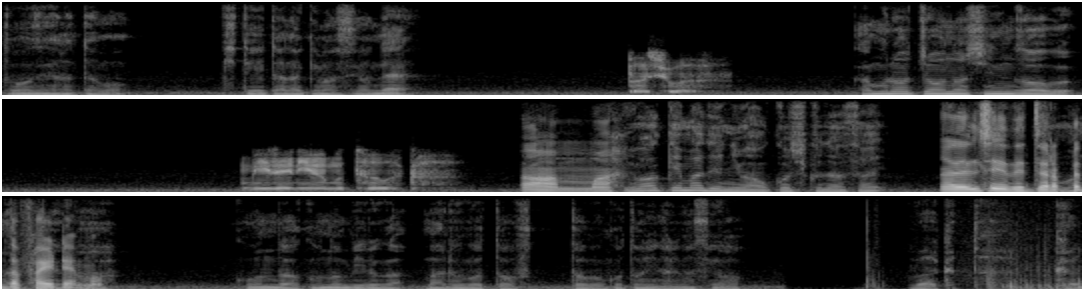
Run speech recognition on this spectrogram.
当然あなたも来ていただけますよね場所は カムロ町の心臓部ミレニアムタワーか Amma. Ah, they'll say they are up at the fight, 今度はこのビルが丸ごと吹っ飛ぶことになりますよ。わかった。必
